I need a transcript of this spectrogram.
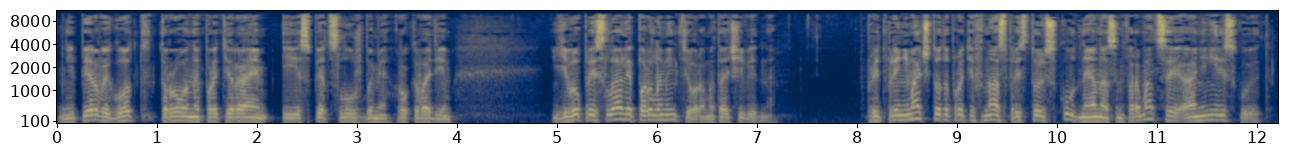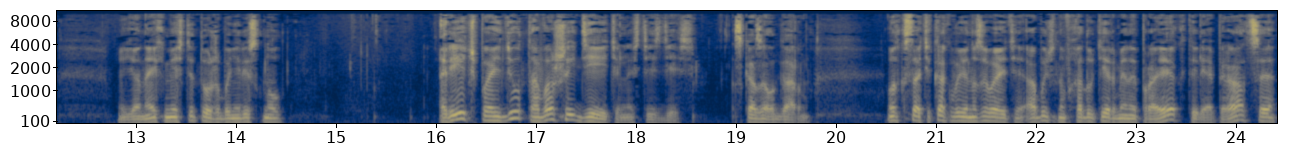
не первый год троны протираем и спецслужбами руководим. Его прислали парламентерам, это очевидно. Предпринимать что-то против нас при столь скудной о нас информации они не рискуют. Я на их месте тоже бы не рискнул. «Речь пойдет о вашей деятельности здесь», — сказал Гарн. Вот, кстати, как вы ее называете? Обычно в ходу термины «проект» или «операция».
